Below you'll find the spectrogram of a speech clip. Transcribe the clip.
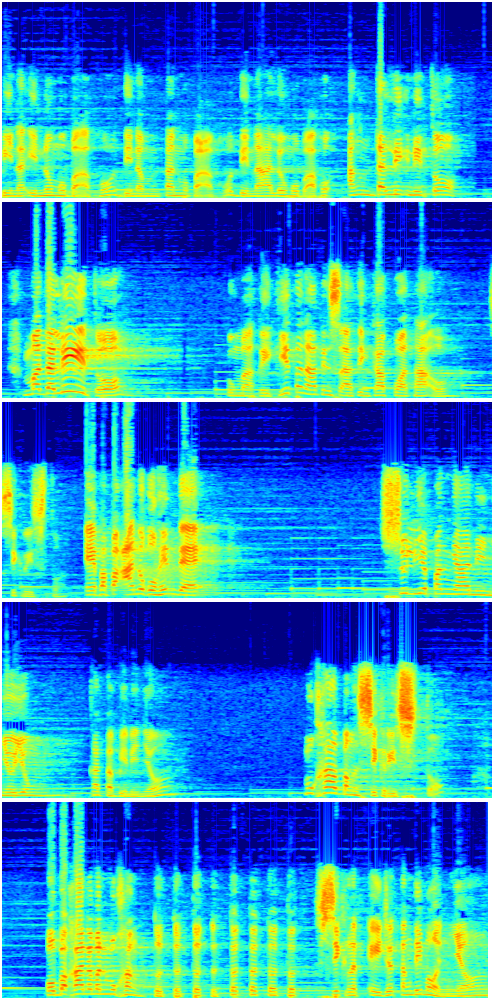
Pinainom mo ba ako? Dinamtan mo ba ako? Dinalo mo ba ako? Ang dali nito. Madali ito kung makikita natin sa ating kapwa-tao si Kristo. E papaano kung hindi? Sulyapan nga ninyo yung katabi ninyo. Mukha bang si Kristo? O baka naman mukhang tut tut tut tut tut tut tut secret agent ng demonyo.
